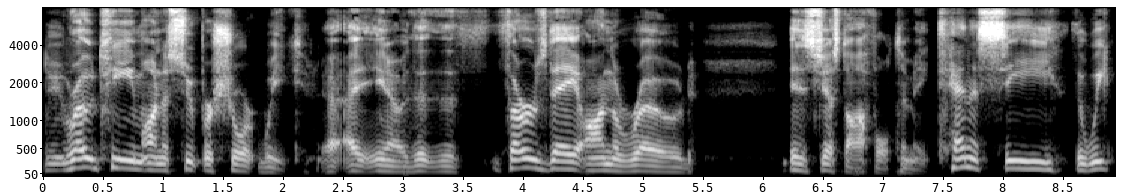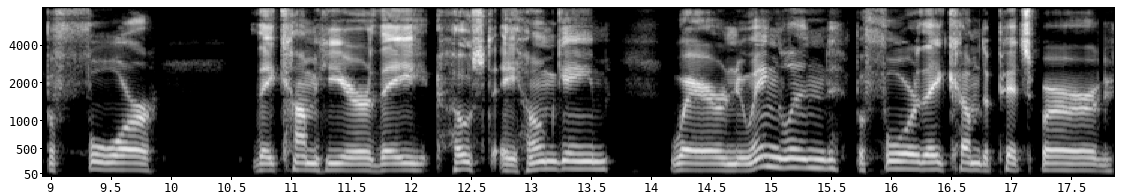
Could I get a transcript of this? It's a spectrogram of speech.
road team on a super short week. You know, the, the Thursday on the road is just awful to me. Tennessee the week before they come here, they host a home game where New England, before they come to Pittsburgh,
